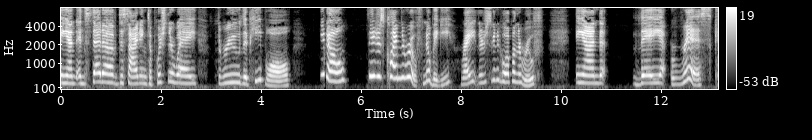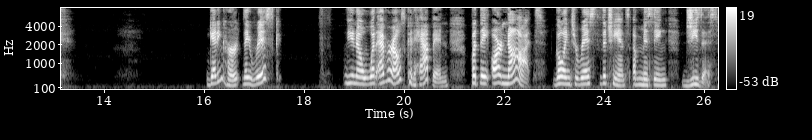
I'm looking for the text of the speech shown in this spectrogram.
And instead of deciding to push their way through the people, you know, they just climb the roof. No biggie, right? They're just going to go up on the roof and they risk getting hurt. They risk, you know, whatever else could happen, but they are not going to risk the chance of missing Jesus.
